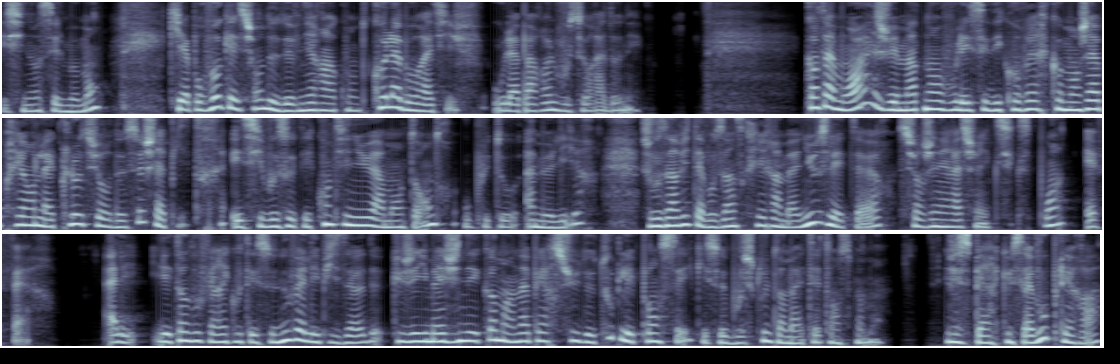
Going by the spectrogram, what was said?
et sinon c'est le moment, qui a pour vocation de devenir un compte collaboratif où la parole vous sera donnée. Quant à moi, je vais maintenant vous laisser découvrir comment j'appréhende la clôture de ce chapitre, et si vous souhaitez continuer à m'entendre, ou plutôt à me lire, je vous invite à vous inscrire à ma newsletter sur générationxx.fr. Allez, il est temps de vous faire écouter ce nouvel épisode que j'ai imaginé comme un aperçu de toutes les pensées qui se bousculent dans ma tête en ce moment. J'espère que ça vous plaira,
